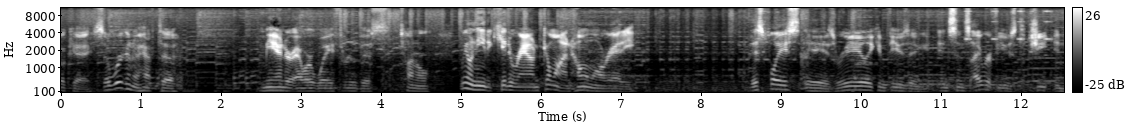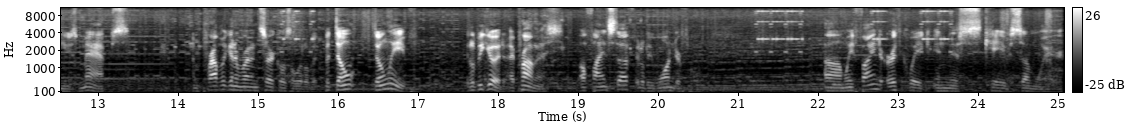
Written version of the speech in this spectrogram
Okay, so we're gonna have to meander our way through this tunnel. We don't need a kid around. Come on home already. This place is really confusing, and since I refuse to cheat and use maps, I'm probably gonna run in circles a little bit. But don't, don't leave. It'll be good, I promise. I'll find stuff, it'll be wonderful. Um, we find Earthquake in this cave somewhere.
